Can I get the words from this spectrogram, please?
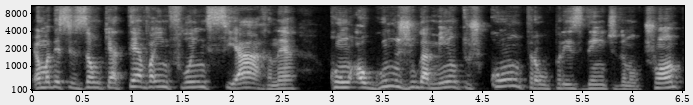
é uma decisão que até vai influenciar, né, com alguns julgamentos contra o presidente Donald Trump.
